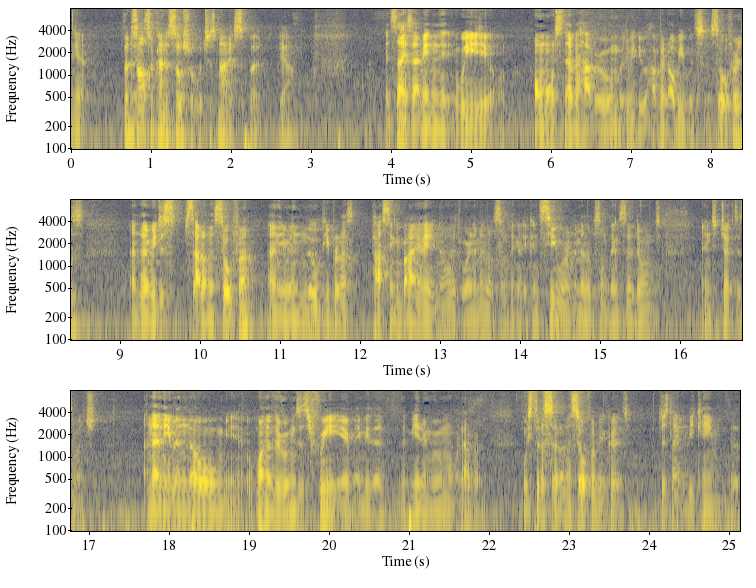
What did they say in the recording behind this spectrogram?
Yeah, but it's Yeah. also kind of social, which is nice. But yeah, it's nice. I mean, we almost never have a room, but we do have a lobby with some sofas, and then we just sat on the sofa. And even though mm. people are passing by, they know that we're in the middle of something. They can see we're in the middle of something, so they don't interject as much. And then even though you know, one of the rooms is free, or maybe the, the meeting room or whatever, we still sit on the sofa because just like it became the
